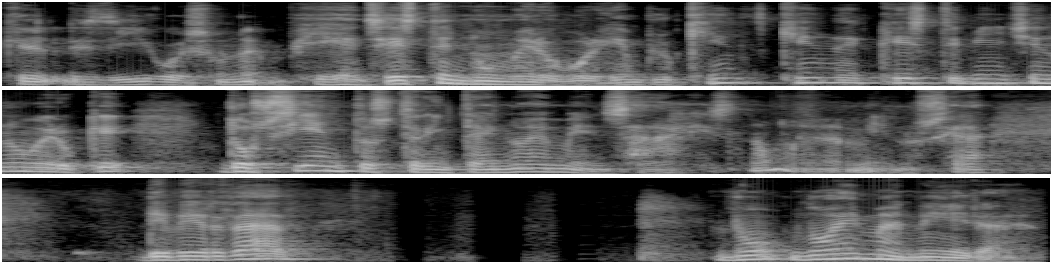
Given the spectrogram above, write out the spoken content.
¿Qué les digo? Es una, fíjense, este número, por ejemplo, ¿quién, quién, qué este pinche número? ¿Qué? 239 mensajes. No mames, o sea, de verdad, no, no hay manera,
